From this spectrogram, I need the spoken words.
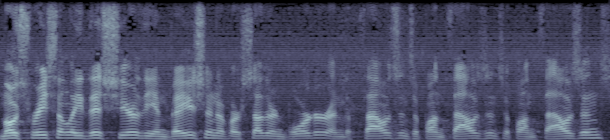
Most recently this year, the invasion of our southern border and the thousands upon thousands upon thousands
